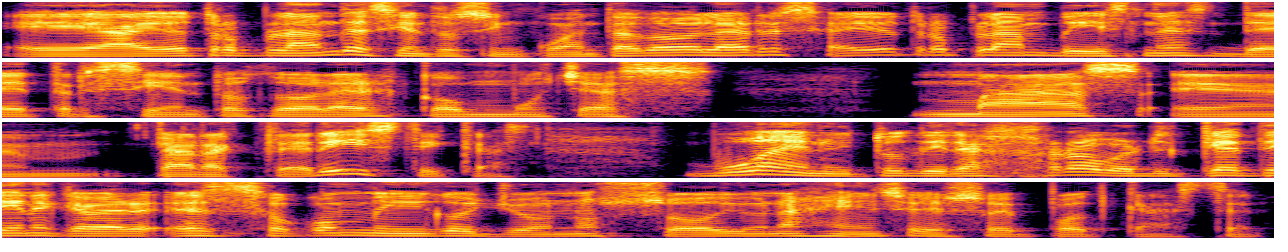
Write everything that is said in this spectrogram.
Eh, hay otro plan de 150 dólares, hay otro plan business de 300 dólares con muchas más em, características. Bueno, y tú dirás, Robert, ¿qué tiene que ver eso conmigo? Yo no soy una agencia, yo soy podcaster.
